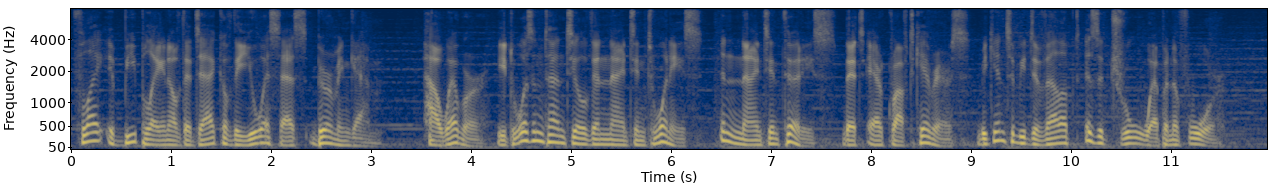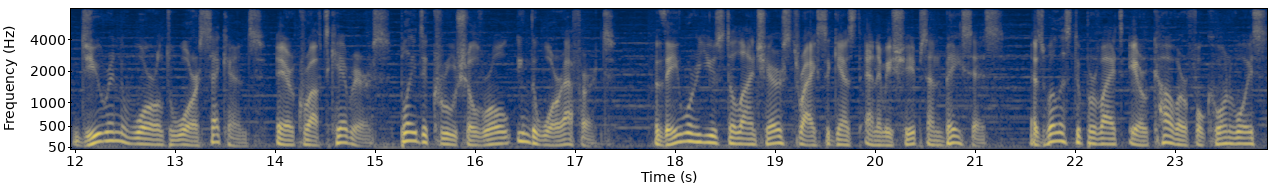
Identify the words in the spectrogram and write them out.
fly a biplane off the deck of the USS Birmingham. However, it wasn't until the 1920s and 1930s that aircraft carriers began to be developed as a true weapon of war. During World War II, aircraft carriers played a crucial role in the war effort. They were used to launch airstrikes against enemy ships and bases, as well as to provide air cover for convoys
